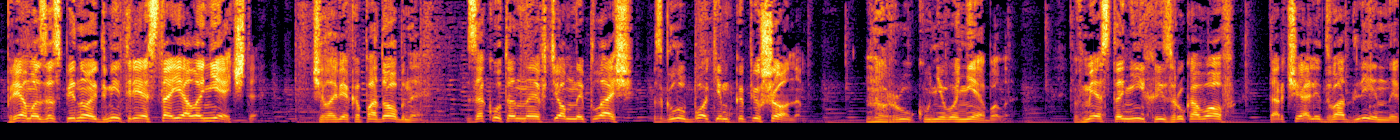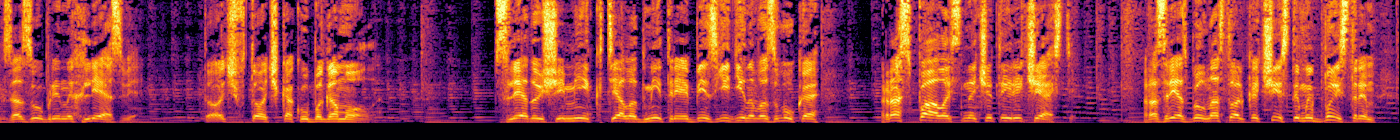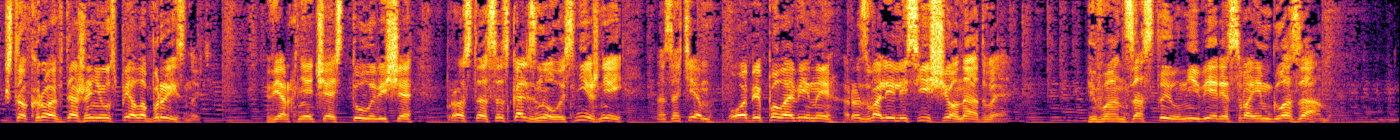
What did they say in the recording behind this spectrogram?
Прямо за спиной Дмитрия стояло нечто, человекоподобное, закутанное в темный плащ с глубоким капюшоном. Но рук у него не было — Вместо них из рукавов торчали два длинных зазубренных лезвия, точь в точь, как у богомола. В следующий миг тело Дмитрия без единого звука распалось на четыре части. Разрез был настолько чистым и быстрым, что кровь даже не успела брызнуть. Верхняя часть туловища просто соскользнула с нижней, а затем обе половины развалились еще надвое. Иван застыл, не веря своим глазам.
